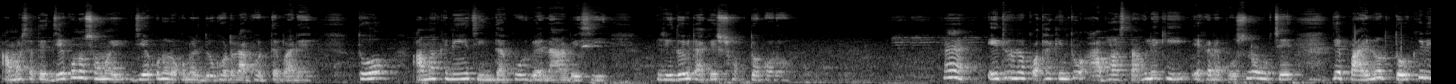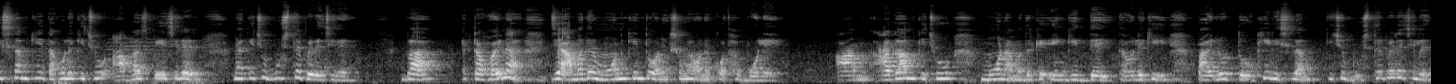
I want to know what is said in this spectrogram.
আমার সাথে যে কোনো সময় যে কোনো রকমের দুর্ঘটনা ঘটতে পারে। তো আমাকে নিয়ে চিন্তা করবে না বেশি। হৃদয়টাকে শক্ত করো। হ্যাঁ এই ধরনের কথা কিন্তু আভাস। তাহলে কি এখানে প্রশ্ন উঠছে যে পাইলট তৌকির ইসলাম কি তাহলে কিছু আভাস পেয়েছিলেন না কিছু বুঝতে পেরেছিলেন? বা একটা হয় না যে আমাদের মন কিন্তু অনেক সময় অনেক কথা বলে। আগাম কিছু মন আমাদেরকে ইঙ্গিত দেয়। তাহলে কি পাইলট তৌকির ইসলাম কিছু বুঝতে পেরেছিলেন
